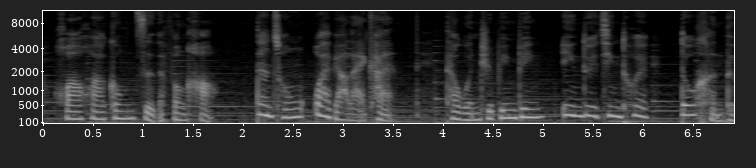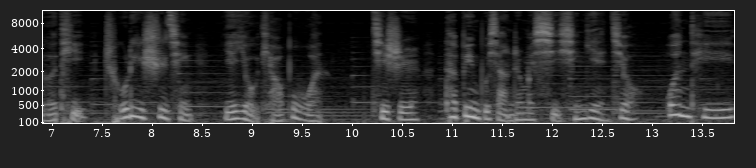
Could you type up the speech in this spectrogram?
“花花公子”的封号。但从外表来看，他文质彬彬，应对进退都很得体，处理事情也有条不紊。其实他并不想这么喜新厌旧。问题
